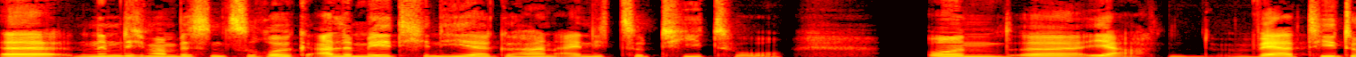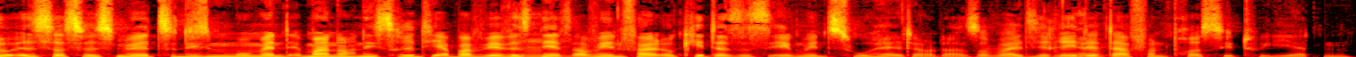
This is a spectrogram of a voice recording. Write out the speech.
äh, nimm dich mal ein bisschen zurück. Alle Mädchen hier gehören eigentlich zu Tito. Und äh, ja, wer Tito ist, das wissen wir zu diesem Moment immer noch nicht so richtig, aber wir wissen Mhm. jetzt auf jeden Fall, okay, das ist irgendwie ein Zuhälter oder so, weil sie redet da von Prostituierten.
